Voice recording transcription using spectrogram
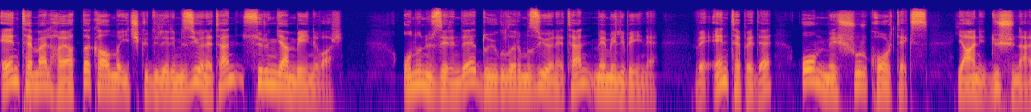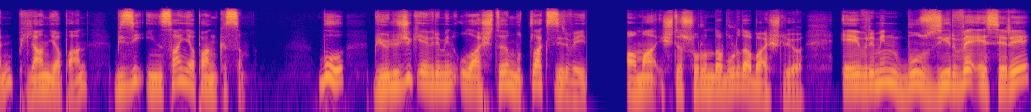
en temel hayatta kalma içgüdülerimizi yöneten sürüngen beyni var. Onun üzerinde duygularımızı yöneten memeli beyni ve en tepede o meşhur korteks, yani düşünen, plan yapan, bizi insan yapan kısım. Bu, biyolojik evrimin ulaştığı mutlak zirveydi. Ama işte sorun da burada başlıyor. Evrimin bu zirve eseri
